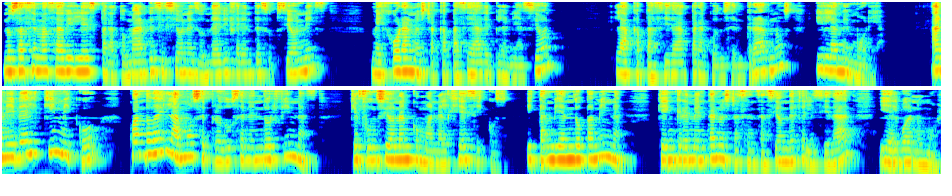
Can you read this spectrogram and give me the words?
nos hace más hábiles para tomar decisiones donde hay diferentes opciones, mejora nuestra capacidad de planeación, la capacidad para concentrarnos y la memoria. A nivel químico, cuando bailamos se producen endorfinas, que funcionan como analgésicos, y también dopamina, que incrementa nuestra sensación de felicidad y el buen humor.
